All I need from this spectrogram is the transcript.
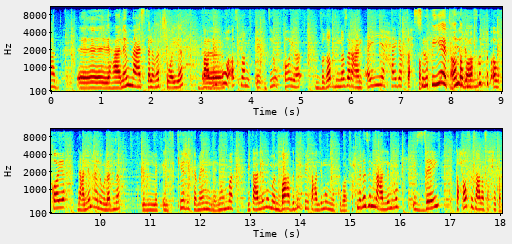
حد. آه، هنمنع السلامات شوية. بعدين آه. هو أصلا دي وقاية بغض النظر عن أي حاجة بتحصل. سلوكيات. آه طبعا. المفروض تبقى وقاية نعلمها لاولادنا ال- ال- في كيجي كمان لأن هم بيتعلموا من بعض مش بيتعلموا من الكبار. فإحنا لازم نعلمهم إزاي تحافظ على صحتك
